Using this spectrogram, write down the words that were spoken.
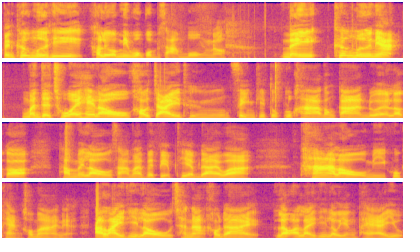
เป็นเครื่องมือที่เขาเรียกว่ามีวงกลม 3 วงเนาะในเครื่องมือเนี้ย มันจะช่วยให้เราเข้าใจถึงสิ่งที่ลูกค้าต้องการด้วย แล้วก็ทำให้เราสามารถไปเปรียบเทียบได้ว่า ถ้าเรามีคู่แข่งเข้ามาเนี่ยอะไรที่เราชนะเขาได้ แล้วอะไรที่เรายังแพ้อยู่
